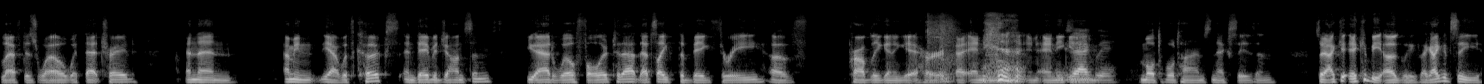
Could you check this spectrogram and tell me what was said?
left as well with that trade. And then, I mean, yeah, with Cooks and David Johnson, you add Will Fuller to that. That's like the big three of probably going to get hurt at any moment in any exactly. game multiple times next season. So I could, it could be ugly. Like I could see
